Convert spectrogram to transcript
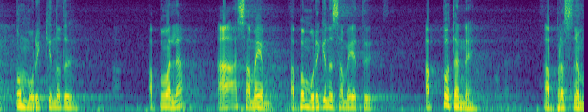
അപ്പം മുറിക്കുന്നത് അപ്പമല്ല ആ സമയം അപ്പം മുറിക്കുന്ന സമയത്ത് അപ്പോൾ തന്നെ ആ പ്രശ്നം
